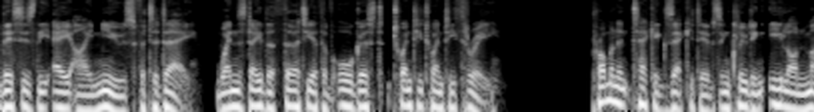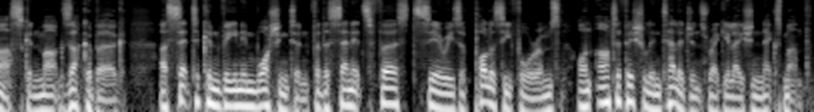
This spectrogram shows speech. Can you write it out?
This is the AI news for today, Wednesday, the 30th of August, 2023. Prominent tech executives, including Elon Musk and Mark Zuckerberg, are set to convene in Washington for the Senate's first series of policy forums on artificial intelligence regulation next month.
